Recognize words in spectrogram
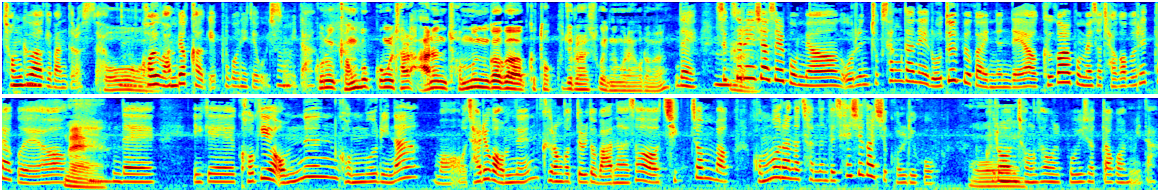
정교하게 만들었어요. 오. 거의 완벽하게 복원이 되고 있습니다. 그럼 경복궁을 잘 아는 전문가가 그 덕구질을 할 수가 있는 거네요, 그러면? 네, 스크린샷을 보면 오른쪽 상단에 로드뷰가 있는데요. 그걸 보면서 작업을 했다고 해요. 네. 근데 이게 거기에 없는 건물이나 뭐 자료가 없는 그런 것들도 많아서 직접 막 건물 하나 찾는데 3시간씩 걸리고 오, 그런 정성을 보이셨다고 합니다.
